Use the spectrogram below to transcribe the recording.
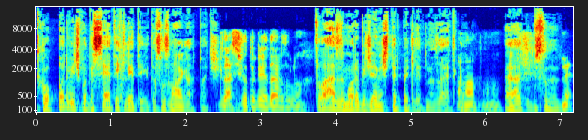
tako prvič po desetih letih, da so zmagali. Pač. Kdaj si šel to gledati? to a, zdaj mora biti že ne 4-5 let nazaj. Aha, aha. Ja, v bistvu, Ne,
